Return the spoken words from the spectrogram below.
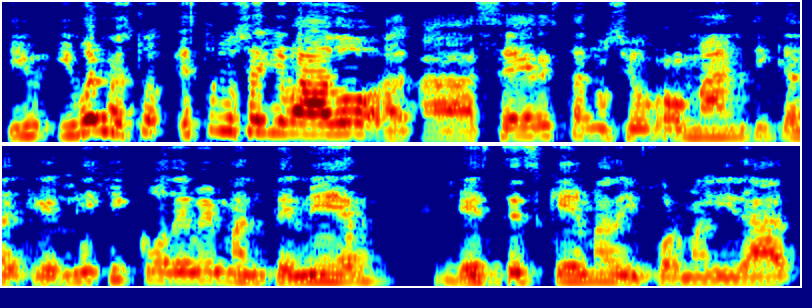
Y, y bueno, esto, esto nos ha llevado a, a hacer esta noción romántica de que México debe mantener este esquema de informalidad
